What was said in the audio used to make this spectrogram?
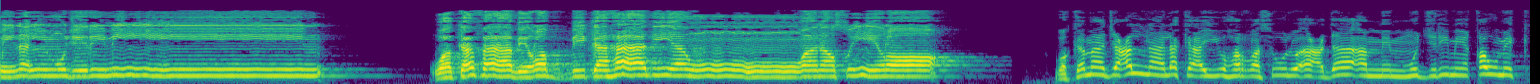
من المجرمين. وكفى بربك هاديا ونصيرا. وكما جعلنا لك ايها الرسول اعداء من مجرم قومك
